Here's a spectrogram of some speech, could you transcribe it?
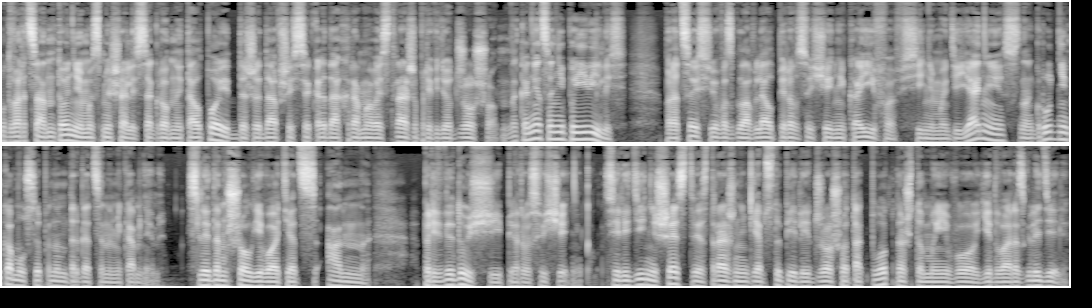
У дворца Антония мы смешались с огромной толпой, дожидавшейся, когда храмовая стража приведет Джошуа. Наконец они появились. Процессию возглавлял первосвященник Аифа в синем одеянии с нагрудником, усыпанным драгоценными камнями. Следом шел его отец Анна, предыдущий первосвященник. В середине шествия стражники обступили Джошуа так плотно, что мы его едва разглядели.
